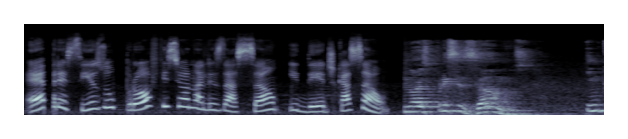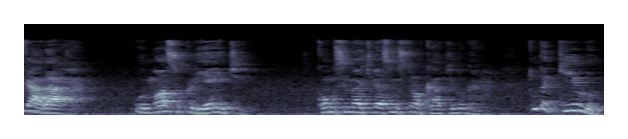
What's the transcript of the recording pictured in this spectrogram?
é preciso profissionalização e dedicação. Nós precisamos encarar o nosso cliente como se nós tivéssemos trocado de lugar. Tudo aquilo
